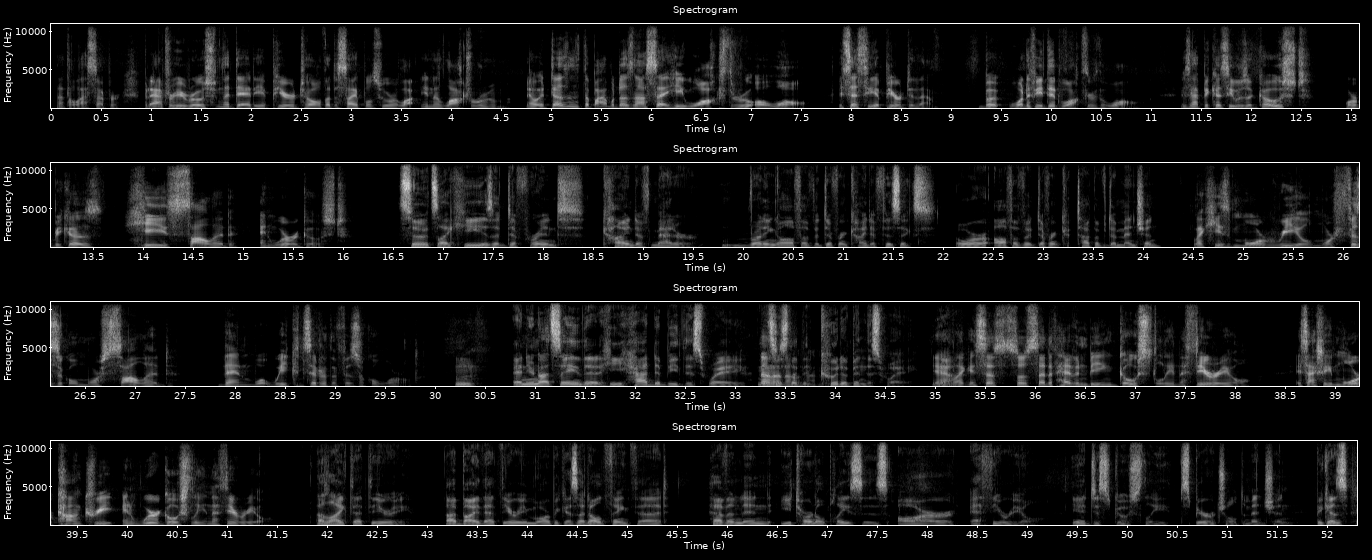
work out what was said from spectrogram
not the Last Supper, but after he rose from the dead, he appeared to all the disciples who were lo- in a locked room. Now, it doesn't. The Bible does not say he walked through a wall. It says he appeared to them. But what if he did walk through the wall? Is that because he was a ghost, or because he's solid and we're a ghost? So it's like he is a different kind of matter, running off of a different kind of physics, or off of a different type of dimension. like he's more real, more physical, more solid than what we consider the physical world. And you're not saying that he had to be this way. No, it's no, just no, that no, it could have been this way. Yeah, like it says so instead of heaven being ghostly and ethereal, it's actually more concrete and we're ghostly and ethereal. I like that theory. I buy that theory more because I don't think that heaven and eternal places are ethereal. Yeah, just ghostly spiritual dimension. Because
